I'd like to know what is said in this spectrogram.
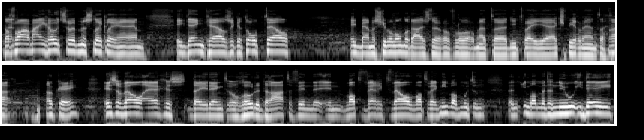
dat waren mijn grootste mislukkelingen. En ik denk, eh, als ik het optel, ik ben misschien wel 100.000 euro verloren met uh, die twee experimenten. Ja. Oké. Is er wel ergens dat je denkt een rode draad te vinden in wat werkt wel, wat werkt niet? Wat moet een, een iemand met een nieuw idee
